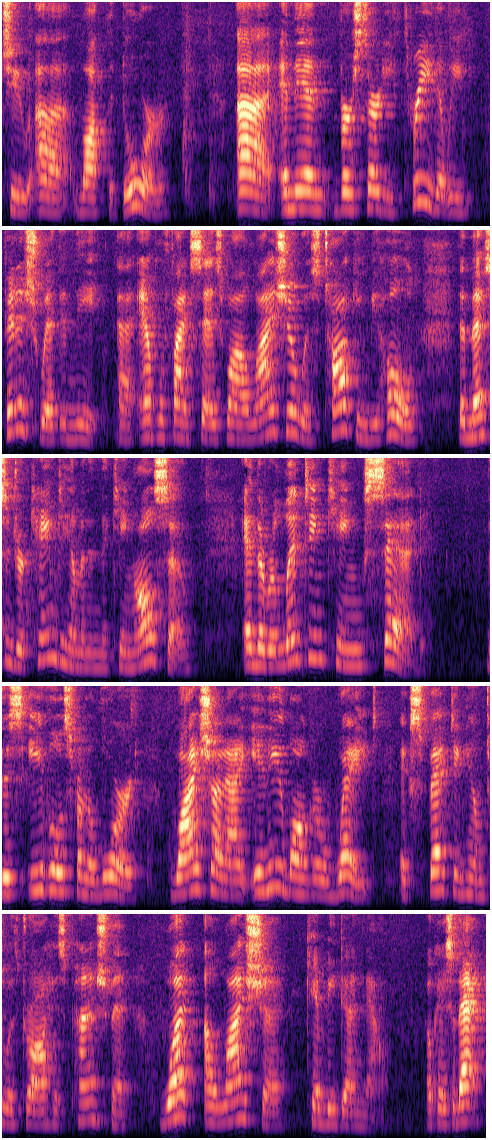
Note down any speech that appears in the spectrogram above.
to uh, lock the door. Uh, and then verse 33 that we finish with in the uh, Amplified says, While Elijah was talking, behold, the messenger came to him, and then the king also. And the relenting king said, This evil is from the Lord. Why should I any longer wait, expecting him to withdraw his punishment? What Elisha can be done now? Okay, so that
